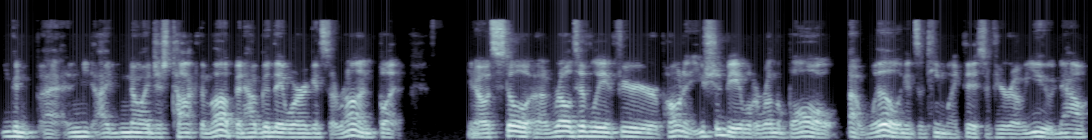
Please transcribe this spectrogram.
you can. Uh, I know I just talked them up and how good they were against the run, but you know, it's still a relatively inferior opponent. You should be able to run the ball at will against a team like this if you're OU. Now,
